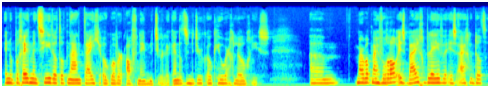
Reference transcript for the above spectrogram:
En op een gegeven moment zie je dat dat na een tijdje ook wel weer afneemt natuurlijk. En dat is natuurlijk ook heel erg logisch. Ehm, maar wat mij vooral is bijgebleven is eigenlijk dat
